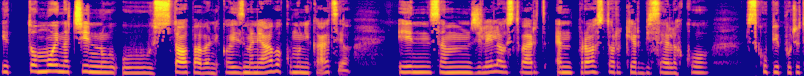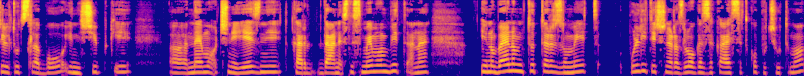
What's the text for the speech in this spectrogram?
je to moj način vstopa v neko izmenjavo, komunikacijo in sem želela ustvariti en prostor, kjer bi se lahko skupaj počutili tudi slabo in šipki, uh, nemočni, jezni, kar danes ne smemo biti, ne? in obenem tudi razumeti politične razloge, zakaj se tako počutimo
